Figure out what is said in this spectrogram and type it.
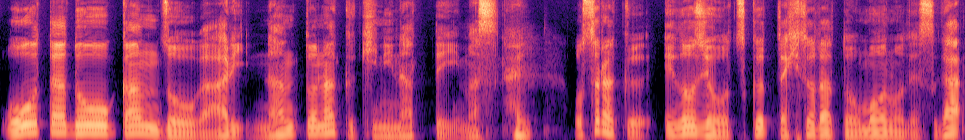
太田道館像がありなんとなく気になっていますはい。おそらく江戸城を作った人だと思うのですが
